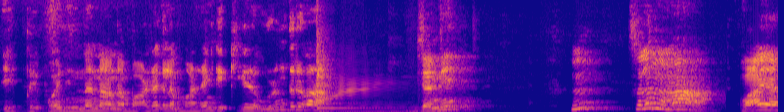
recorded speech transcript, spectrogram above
இப்படி போய் நின்னா நம்ம அழகுல மழங்கி கீழே விழுந்துருவா. ஜன்னி? ம் சொல்லுங்க மாமா. வாயா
